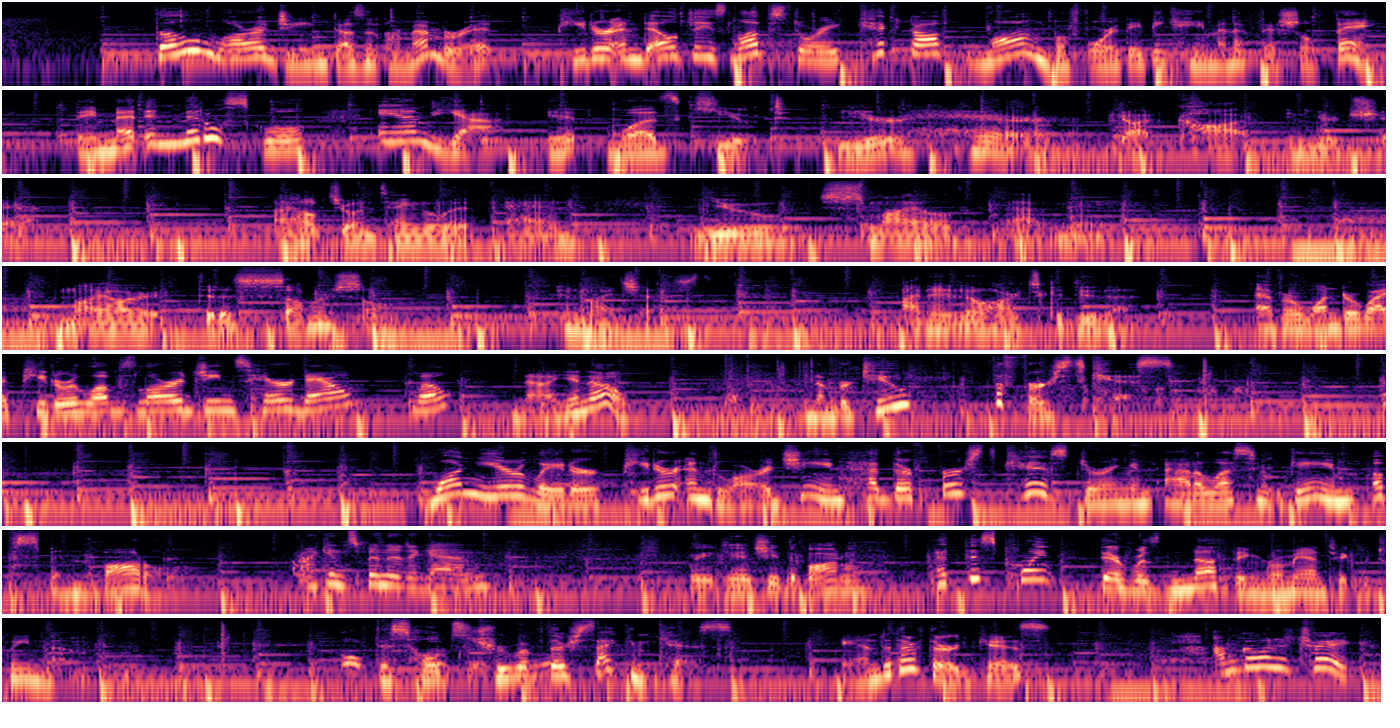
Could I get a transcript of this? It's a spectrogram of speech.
Though Lara Jean doesn't remember it, Peter and LJ's love story kicked off long before they became an official thing. They met in middle school, and yeah, it was cute. Your hair got caught in your chair. I helped you untangle it, and you smiled at me. My heart did a somersault in my chest. I didn't know hearts could do that. Ever wonder why Peter loves Lara Jean's hair down? Well, now you know. Number two, the first kiss. One year later, Peter and Lara Jean had their first kiss during an adolescent game of Spin the Bottle. I can spin it again. Well, you can't cheat the bottle. At this point, there was nothing romantic between them. Oh, this holds true of their second kiss, and their third kiss. I'm going to Trig.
